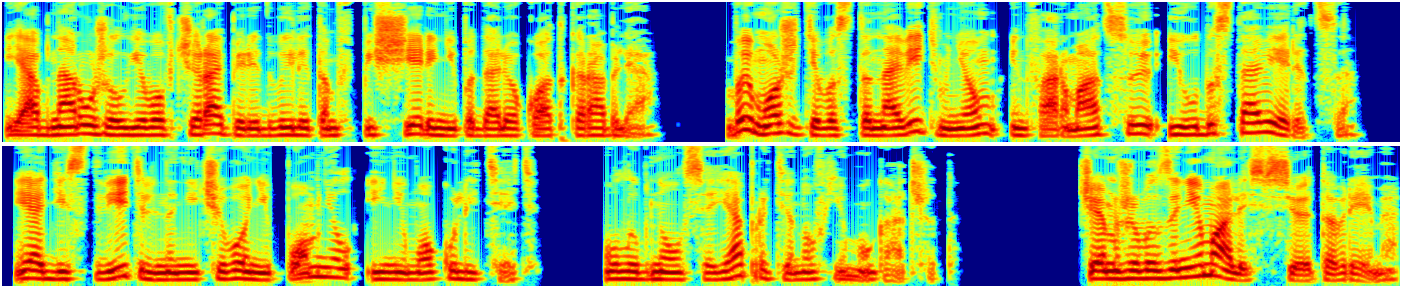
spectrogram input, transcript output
Я обнаружил его вчера перед вылетом в пещере неподалеку от корабля. Вы можете восстановить в нем информацию и удостовериться. Я действительно ничего не помнил и не мог улететь. Улыбнулся я, протянув ему гаджет. Чем же вы занимались все это время?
